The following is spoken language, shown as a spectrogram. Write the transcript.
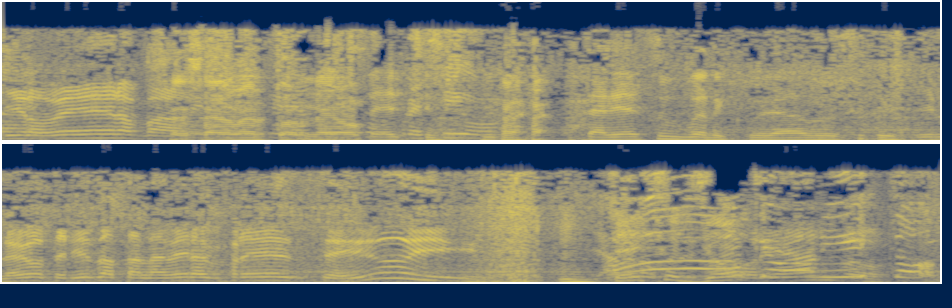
quiero ver, apa. Se salva el torneo. Estaría súper curado. sí. Y luego teniendo a Talavera enfrente. Uy. De hecho, yo, ¡Qué bonito!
